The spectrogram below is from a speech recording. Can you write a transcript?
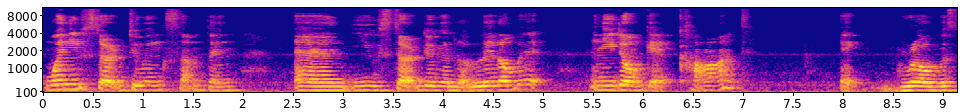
when you start doing something and you start doing it a little bit and you don't get caught, it grows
